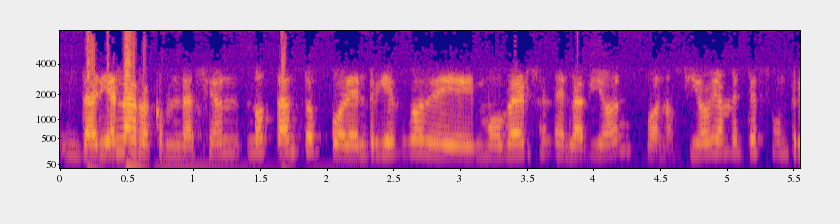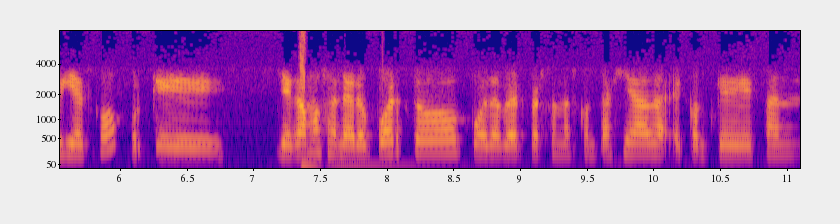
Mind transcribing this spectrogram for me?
daría la recomendación no tanto por el riesgo de moverse en el avión, bueno, sí obviamente es un riesgo porque llegamos al aeropuerto, puede haber personas contagiadas, eh, que están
